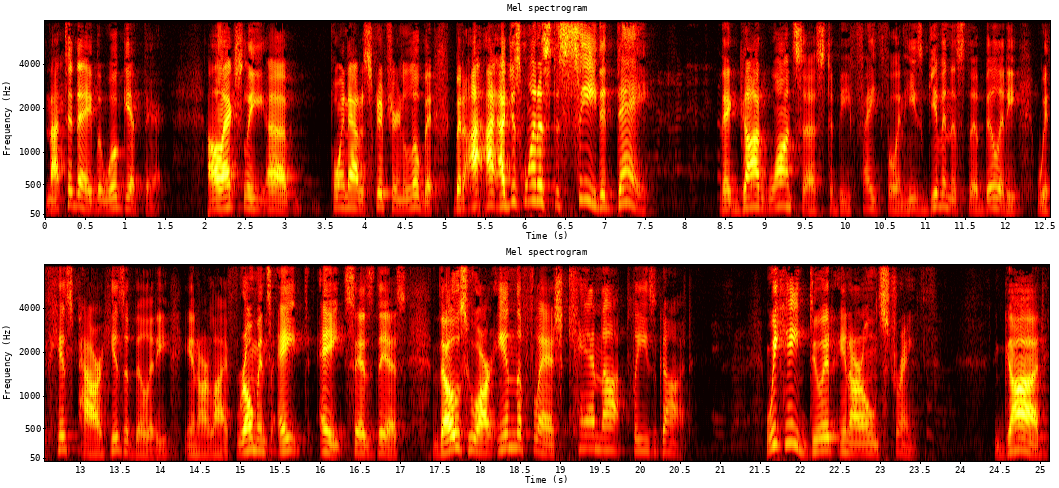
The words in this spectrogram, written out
Not today, but we'll get there. I'll actually uh, point out a scripture in a little bit. But I, I just want us to see today that God wants us to be faithful, and He's given us the ability with His power, His ability in our life. Romans 8 8 says this Those who are in the flesh cannot please God. We can't do it in our own strength. God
